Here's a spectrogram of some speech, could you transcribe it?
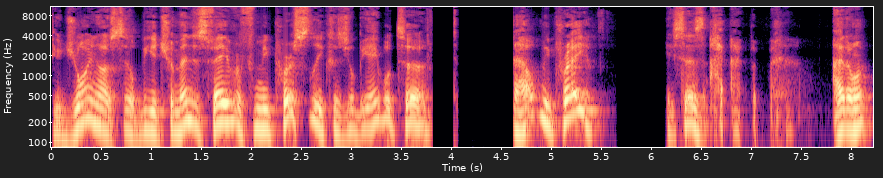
If you join us, it'll be a tremendous favor for me personally because you'll be able to, to help me pray. He says, I, I, I don't,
